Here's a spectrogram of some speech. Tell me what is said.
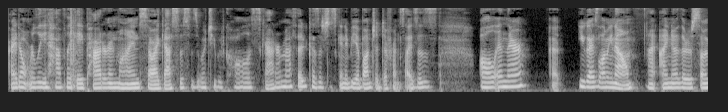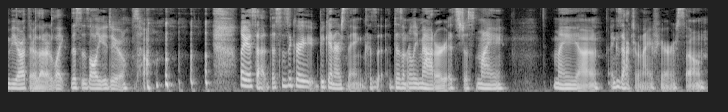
I don't really have like a pattern in mind. So I guess this is what you would call a scatter method because it's just going to be a bunch of different sizes all in there. Uh, you guys let me know. I, I know there's some of you out there that are like, this is all you do. So like I said, this is a great beginner's thing because it doesn't really matter. It's just my, my uh, X-Acto knife here. So I'm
